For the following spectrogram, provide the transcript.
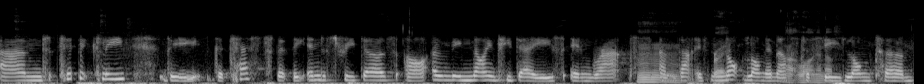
And typically, the the tests that the industry does are only 90 days in rats, and hmm, that is right. not long enough Not long to see long term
